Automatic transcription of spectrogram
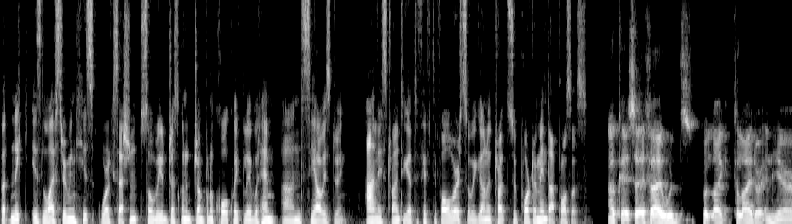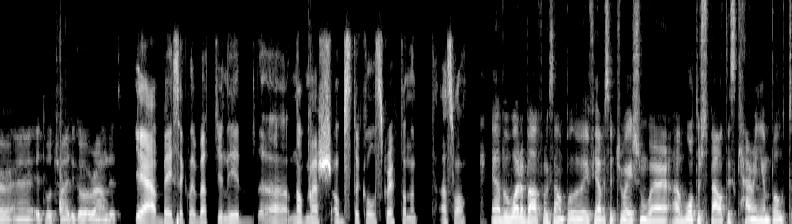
But Nick is live streaming his work session, so we're just gonna jump on a call quickly with him and see how he's doing. And he's trying to get to 50 followers, so we're gonna try to support him in that process. Okay, so if I would put like a collider in here, uh, it will try to go around it. Yeah, basically, but you need uh, Navmesh obstacle script on it as well. Yeah, but what about, for example, if you have a situation where a water spout is carrying a boat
